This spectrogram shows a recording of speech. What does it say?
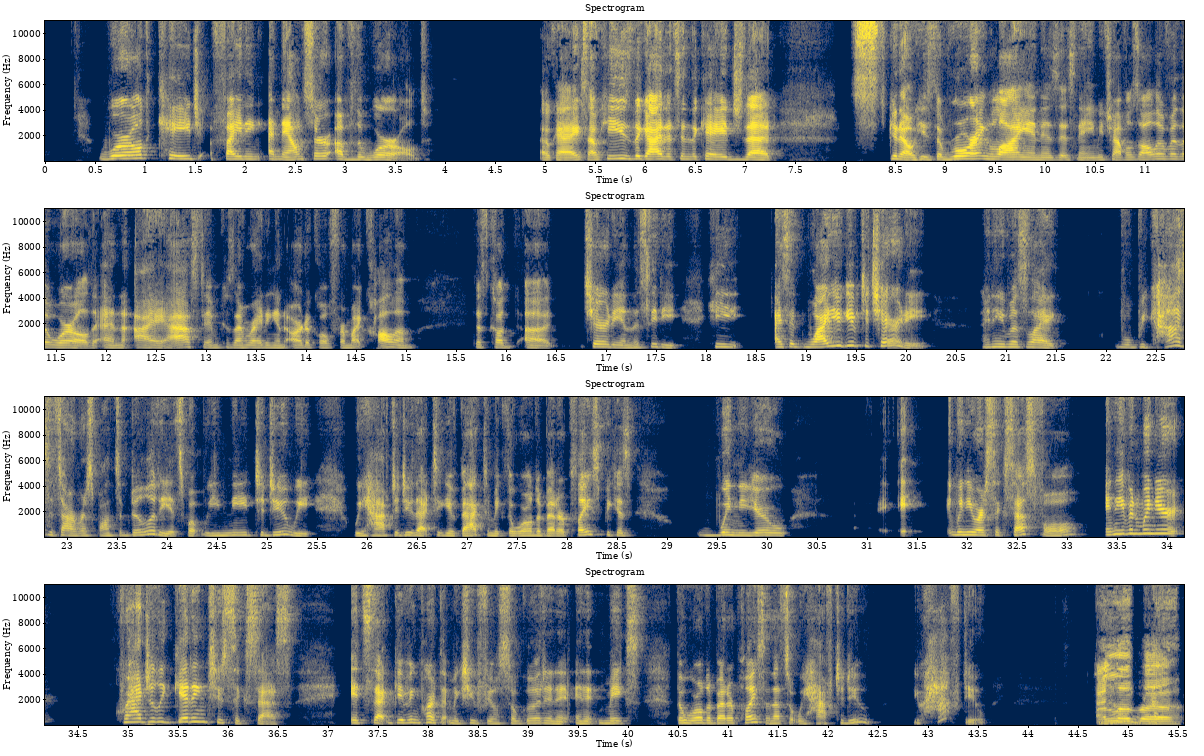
world cage fighting announcer of the world. Okay. So he's the guy that's in the cage that, you know, he's the roaring lion, is his name. He travels all over the world. And I asked him because I'm writing an article for my column that's called uh, Charity in the City. He, I said, why do you give to charity? And he was like, well because it's our responsibility it's what we need to do we we have to do that to give back to make the world a better place because when you when you are successful and even when you're gradually getting to success it's that giving part that makes you feel so good and it and it makes the world a better place and that's what we have to do you have to I love uh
